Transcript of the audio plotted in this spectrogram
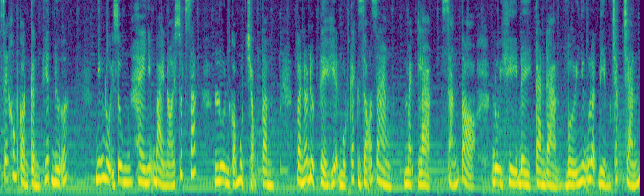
sẽ không còn cần thiết nữa những nội dung hay những bài nói xuất sắc luôn có một trọng tâm và nó được thể hiện một cách rõ ràng, mạch lạc, sáng tỏ, đôi khi đầy can đảm với những luận điểm chắc chắn.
